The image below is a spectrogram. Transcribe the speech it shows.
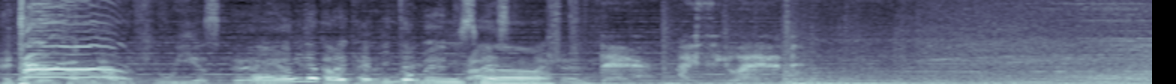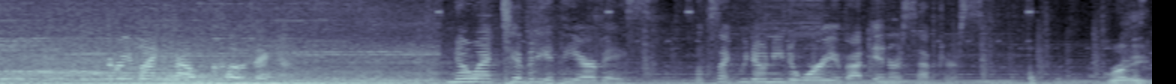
Had the world come down a few years earlier, Oh, il a I parlé would have a Nobel Prize for myself. There, I see land. Three mics out closing. No activity at the airbase. Looks like we don't need to worry about interceptors. Great.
